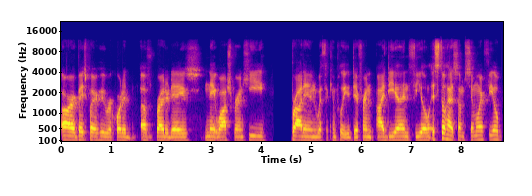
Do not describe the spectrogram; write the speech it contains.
our bass player who recorded Of Brighter Days, Nate Washburn, he brought in with a completely different idea and feel. It still has some similar feel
